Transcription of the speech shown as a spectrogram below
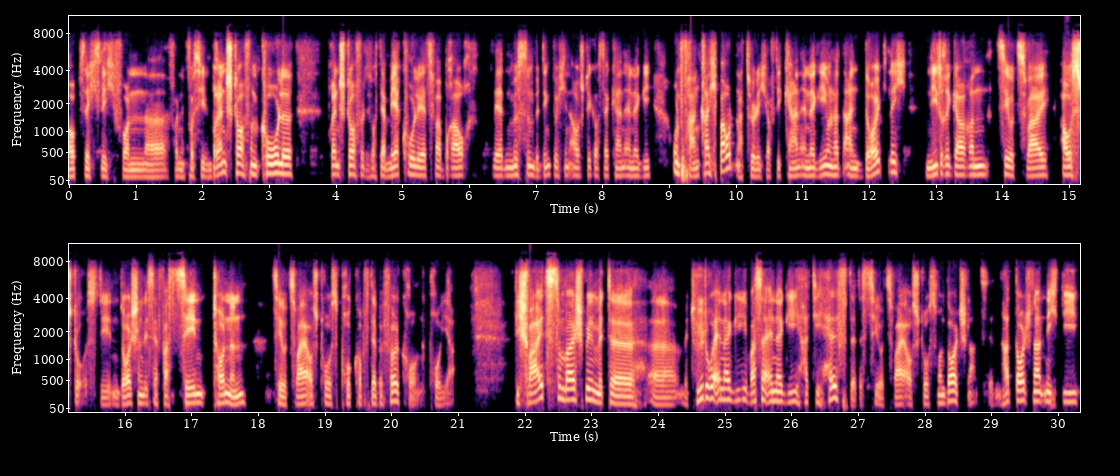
hauptsächlich von, äh, von den fossilen Brennstoffen, Kohle, Brennstoffe, das wird ja mehr Kohle jetzt verbraucht werden müssen, bedingt durch den Ausstieg aus der Kernenergie. Und Frankreich baut natürlich auf die Kernenergie und hat einen deutlich niedrigeren CO2-Ausstoß. in Deutschland ist ja fast 10 Tonnen CO2-Ausstoß pro Kopf der Bevölkerung pro Jahr. Die Schweiz zum Beispiel mit, äh, äh mit Hydroenergie, Wasserenergie hat die Hälfte des CO2-Ausstoßes von Deutschland. Dann hat Deutschland nicht die,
